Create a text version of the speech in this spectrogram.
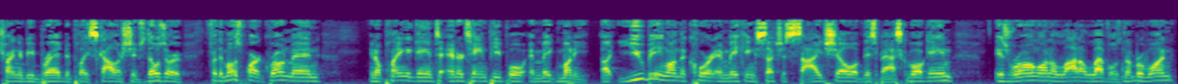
trying to be bred to play scholarships. Those are, for the most part, grown men, you know, playing a game to entertain people and make money. Uh, you being on the court and making such a sideshow of this basketball game is wrong on a lot of levels. Number one,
